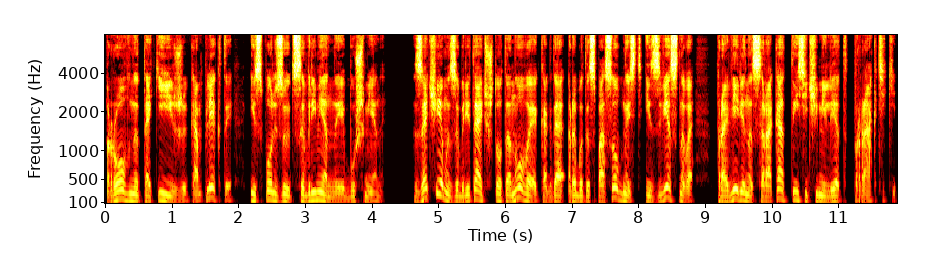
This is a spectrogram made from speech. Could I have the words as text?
Ровно такие же комплекты используют современные бушмены. Зачем изобретать что-то новое, когда работоспособность известного проверена 40 тысячами лет практики?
